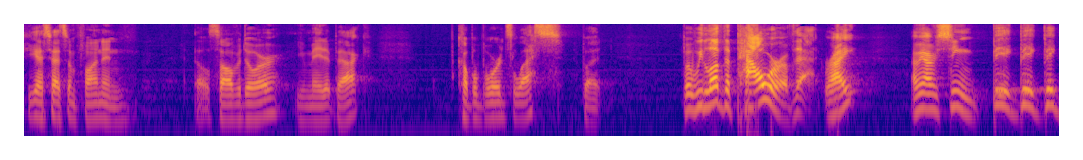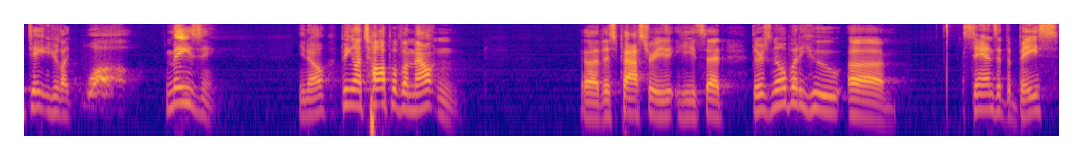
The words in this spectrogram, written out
you guys had some fun in El Salvador. You made it back. A couple boards less, but but we love the power of that, right? I mean, I've seen big, big, big date. You're like, whoa, amazing. You know, being on top of a mountain. Uh, this pastor, he, he, said, there's nobody who uh, stands at the base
